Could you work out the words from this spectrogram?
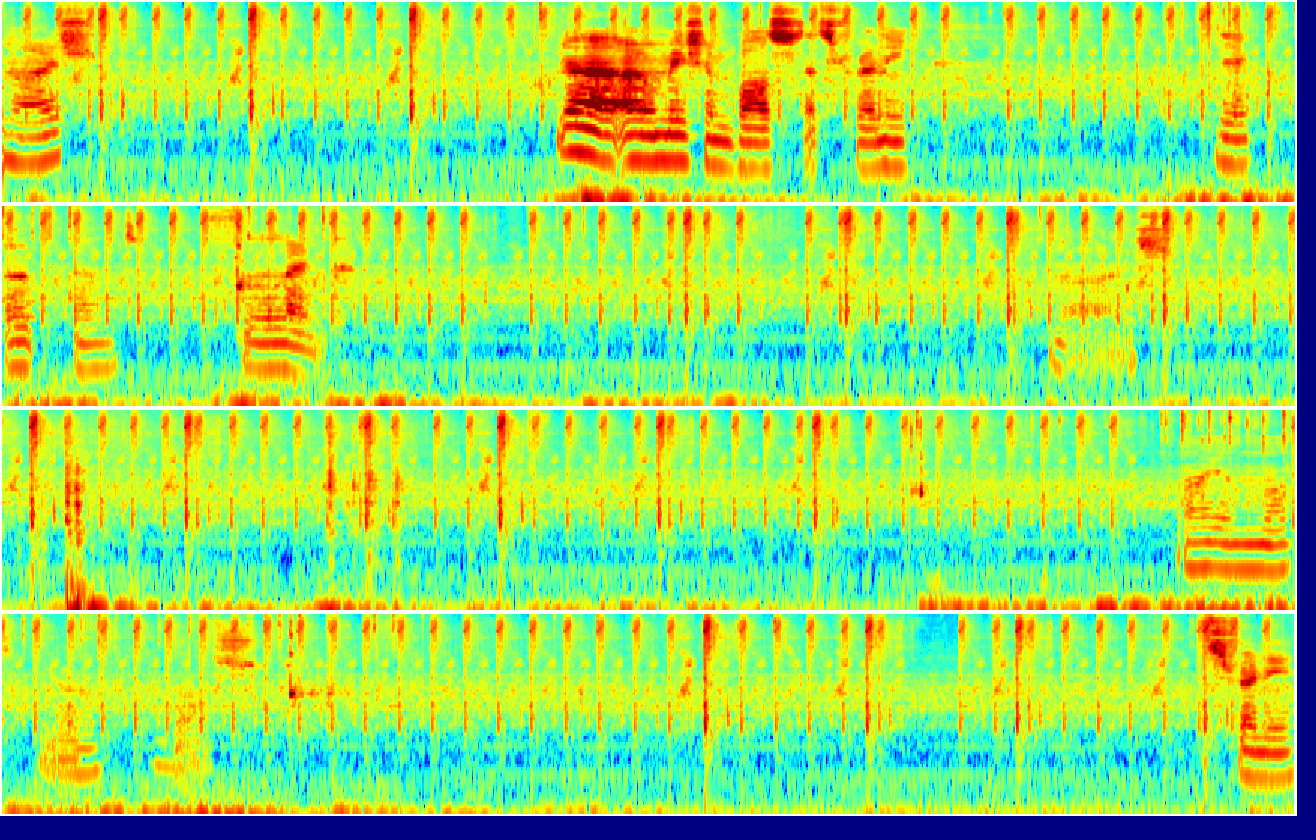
Nice. Yeah, mission boss, that's funny. Dig up and flank. Nice. I am not your boss. It's funny.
